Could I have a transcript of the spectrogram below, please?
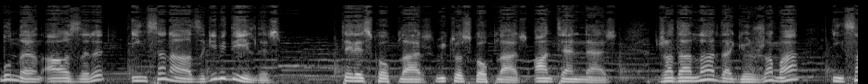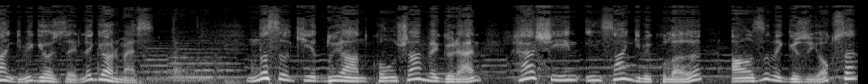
bunların ağızları insan ağzı gibi değildir. Teleskoplar, mikroskoplar, antenler, radarlar da görür ama insan gibi gözleriyle görmez. Nasıl ki duyan, konuşan ve gören her şeyin insan gibi kulağı, ağzı ve gözü yoksa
